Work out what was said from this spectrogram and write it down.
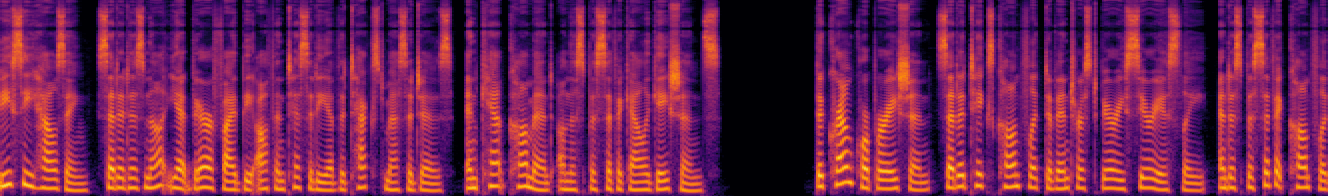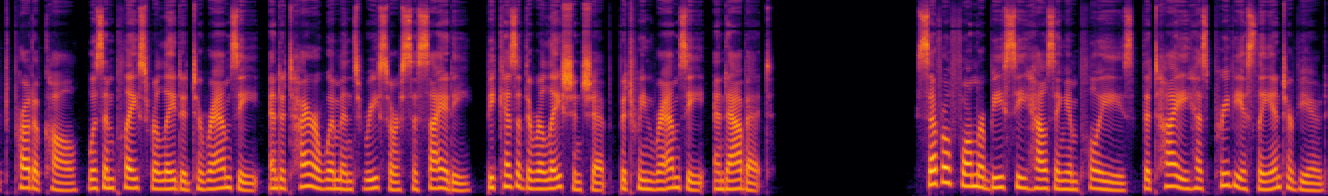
BC Housing said it has not yet verified the authenticity of the text messages and can't comment on the specific allegations. The Crown Corporation said it takes conflict of interest very seriously, and a specific conflict protocol was in place related to Ramsay and Atira Women's Resource Society because of the relationship between Ramsay and Abbott. Several former BC Housing employees the Tyee has previously interviewed,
